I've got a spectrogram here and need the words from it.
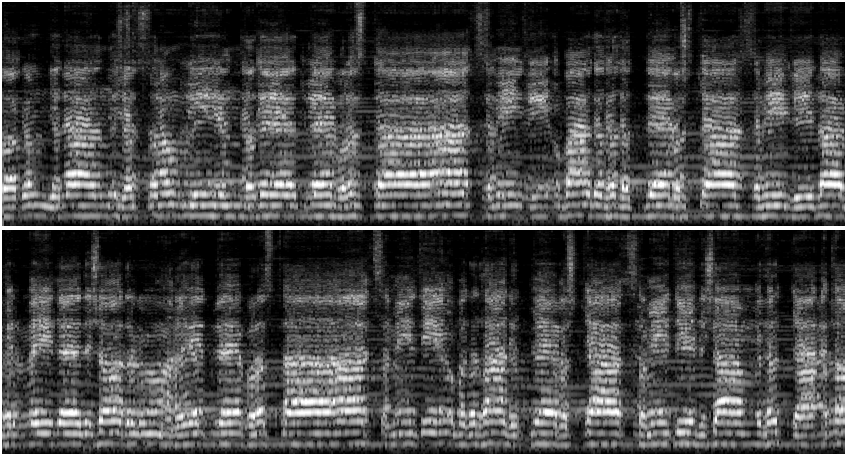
लोकम् यदान्विषस्वम् लीयन्तते द्वे पुरस्तात् समीची उपादधद्वे पश्चात् समीचीताभिर्वैते दिशो दृगम् हनयद्वे पुरस्तात् समीची उपदधाति द्वे पश्चात् समीची दिशाम् विधृत्या अथो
